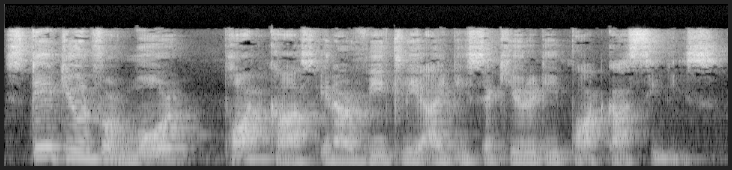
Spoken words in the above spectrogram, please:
Stay tuned for more podcasts in our weekly IT security podcast series.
